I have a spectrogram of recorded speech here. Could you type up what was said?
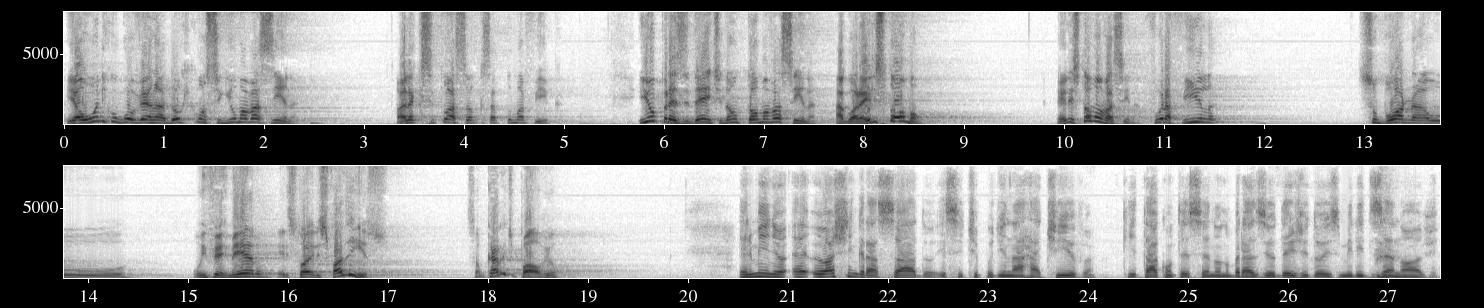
e é o único governador que conseguiu uma vacina. Olha que situação que essa turma fica. E o presidente não toma vacina. Agora, eles tomam. Eles tomam vacina. Fura fila, suborna o, o enfermeiro, eles, eles fazem isso. São cara de pau, viu? Hermínio, é, eu acho engraçado esse tipo de narrativa que está acontecendo no Brasil desde 2019.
